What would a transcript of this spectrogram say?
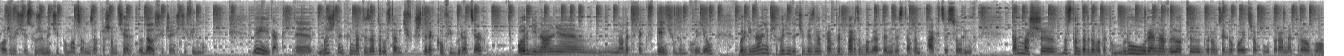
oczywiście służymy Ci pomocą. Zapraszam Cię do dalszej części filmu. No i tak, e, możesz ten klimatyzator ustawić w czterech konfiguracjach. Oryginalnie, nawet tak w pięciu bym powiedział, bo oryginalnie przychodzi do Ciebie z naprawdę bardzo bogatym zestawem akcesoriów. Tam masz e, no, standardowo taką rurę na wylot e, gorącego powietrza 1,5 metrową,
